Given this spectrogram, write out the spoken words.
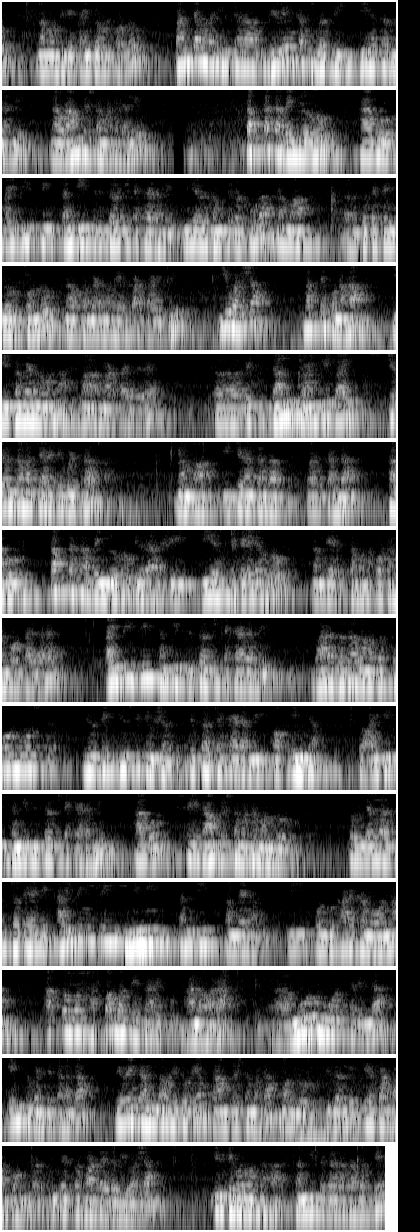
ನಮ್ಮೊಂದಿಗೆ ಕೈ ಜೋಡಿಸ್ಕೊಂಡು ಪಂಚಮದ ಇಂಚರ ವಿವೇಕ ಸ್ಮೃತಿ ಈ ಹೆಸರಿನಲ್ಲಿ ನಾವು ರಾಮಕೃಷ್ಣ ಮಠದಲ್ಲಿ ಸಪ್ತಕ ಬೆಂಗಳೂರು ಹಾಗೂ I T C Sangeet research academy ಈ ಎರಡು ಸಂಸ್ಥೆಗಳು ಕೂಡ ನಮ್ಮ ಜೊತೆ ಕೈ ಜೋಡಿಸ್ಕೊಂಡು ನಾವು ಸಮ್ಮೇಳನವನ್ನು ಏರ್ಪಾಡು ಮಾಡಿದ್ವಿ. ಈ ವರ್ಷ ಮತ್ತೆ ಪುನಃ ಈ ಸಮ್ಮೇಳನವನ್ನು ಮಾಡ್ತಾ ಇದ್ದೇವೆ. It's done jointly by Chirantana charitable trust, ನಮ್ಮ ಈ ಚಿರಂತನ ತಂಡ ಹಾಗೂ ಸಪ್ತಕ ಬೆಂಗಳೂರು, ಇದರ ಶ್ರೀ ಜಿ ಎಸ್ ಹೆಗಡೆ ಅವರು ನಮಗೆ ತಮ್ಮ ಸಪೋರ್ಟನ್ನು ಕೊಡ್ತಾ ಇದ್ದಾರೆ. I T C Sangeet research academy ಭಾರತದ one of the foremost music institutions research academy of India so I T C Sangeet research academy ಹಾಗೂ ಶ್ರೀ ರಾಮಕೃಷ್ಣ ಮಠ ಮಂಗಳೂರು. ಸೊ ಇದೆಲ್ಲ ಜೊತೆಯಾಗಿ I T C mini Sangeet ಸಮ್ಮೇಳನ ಈ ಒಂದು ಕಾರ್ಯಕ್ರಮವನ್ನು ಅಕ್ಟೋಬರ್ ಹತ್ತೊಂಬತ್ತನೇ ತಾರೀಕು ಭಾನುವಾರ ಮೂರು ಮೂವತ್ತರಿಂದ ಎಂಟು ಗಂಟೆ ತನಕ ವಿವೇಕಾನಂದ ಆಡಿಟೋರಿಯಂ, ರಾಮಕೃಷ್ಣ ಮಠ, ಮಂಗಳೂರು. ಇದರಲ್ಲಿ ಏರ್ಪಾಡು ಮಾಡ್ಕೊಂಡು ಏರ್ಪಾಡು ಮಾಡ್ತಾ ಇದ್ದಾವೆ ಈ ವರ್ಷ. ಇದಕ್ಕೆ ಬರುವಂತಹ ಸಂಗೀತಗಾರರ ಬಗ್ಗೆ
